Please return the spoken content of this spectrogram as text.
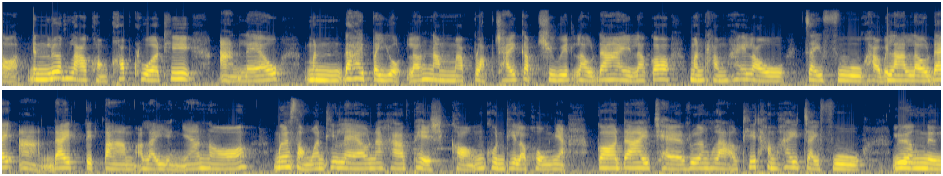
ลอด เป็นเรื่องราวของครอบครัวที่อ่านแล้วมันได้ประโยชน์แล้วนำมาปรับใช้กับชีวิตเราได้ แล้วก็มันทำให้เรา ใจฟูค่ะ เวลาเราได้อ่านได้ติดตามอะไรอย่างเงี้ยเนาะเมื่อ 2 วันที่แล้วนะคะเพจของคุณธีรพงษ์เนี่ยก็ได้แชร์เรื่องราวที่ทำให้ใจฟูเรื่องหนึ่ง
